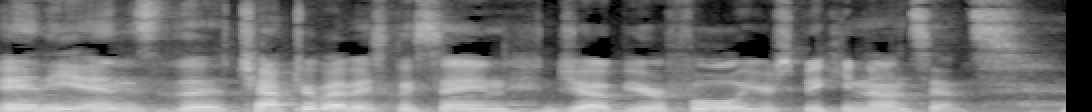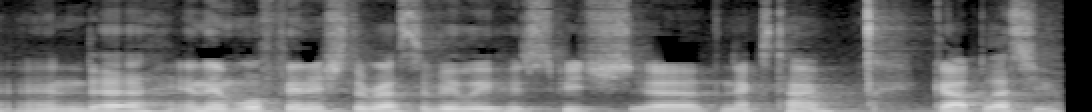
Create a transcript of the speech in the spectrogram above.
And he ends the chapter by basically saying, Job, you're a fool. You're speaking nonsense. And, uh, and then we'll finish the rest of Elihu's speech uh, next time. God bless you.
